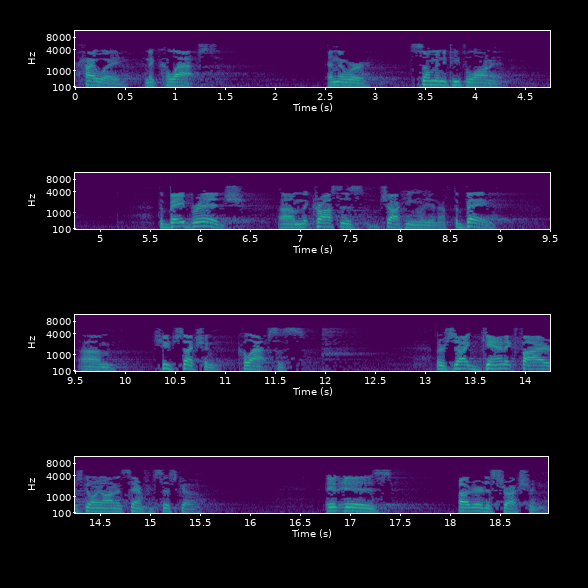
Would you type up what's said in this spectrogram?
highway, and it collapsed, and there were so many people on it. The Bay Bridge um, that crosses, shockingly enough, the Bay, um, huge section collapses. There's gigantic fires going on in San Francisco. It is utter destruction.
